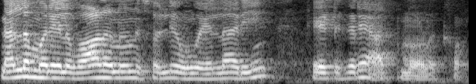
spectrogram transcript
நல்ல முறையில் வாழணும்னு சொல்லி உங்கள் எல்லாரையும் கேட்டுக்கிறேன். ஆத்மா வணக்கம்.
